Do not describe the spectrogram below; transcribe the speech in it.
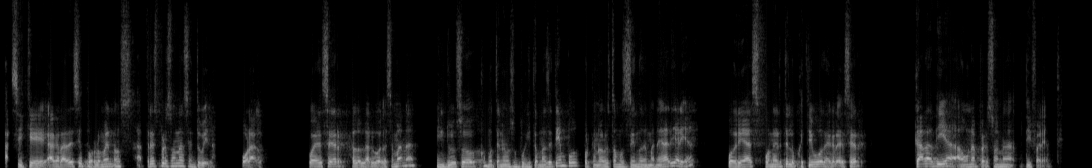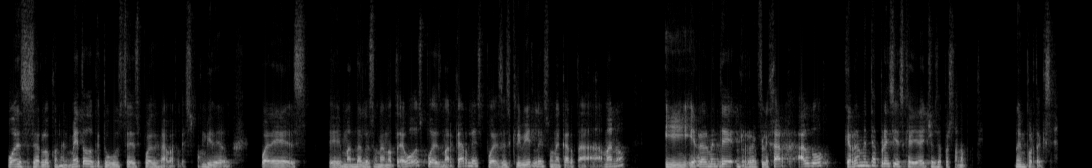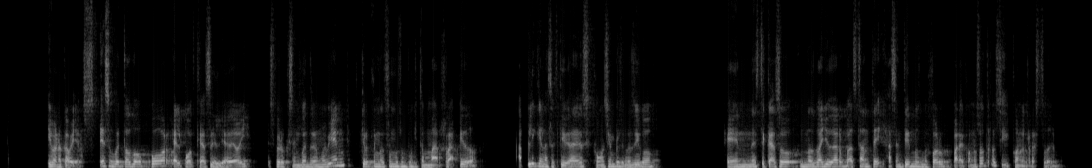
Así que agradece por lo menos a tres personas en tu vida por algo. Puede ser a lo largo de la semana, incluso como tenemos un poquito más de tiempo, porque no lo estamos haciendo de manera diaria, podrías ponerte el objetivo de agradecer cada día a una persona diferente. Puedes hacerlo con el método que tú gustes, puedes grabarles un video, puedes eh, mandarles una nota de voz, puedes marcarles, puedes escribirles una carta a mano y, realmente reflejar algo que realmente aprecies que haya hecho esa persona por ti, no importa que sea. Y bueno, caballeros, eso fue todo por el podcast del día de hoy. Espero que se encuentren muy bien. Creo que nos fuimos un poquito más rápido. Apliquen las actividades, como siempre se los digo. En este caso nos va a ayudar bastante a sentirnos mejor para con nosotros y con el resto del mundo.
